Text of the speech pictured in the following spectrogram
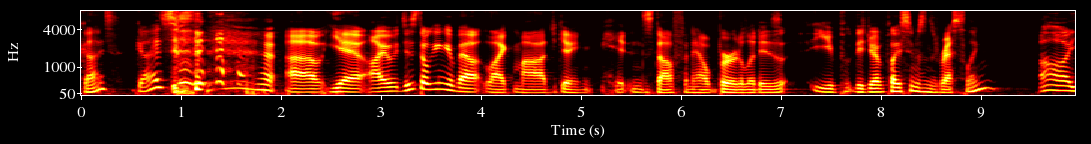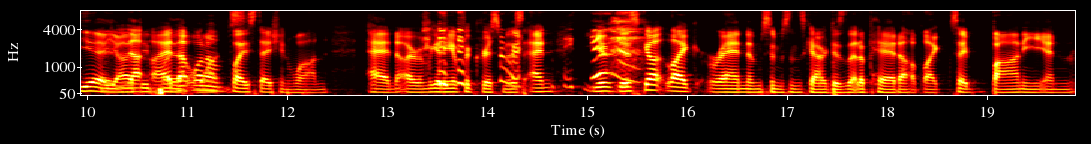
guys, guys. uh, yeah, I was just talking about like Marge getting hit and stuff and how brutal it is. You pl- did you ever play Simpsons Wrestling? Oh yeah, yeah. That- I did. Play had that, one once. on PlayStation One, and I remember getting it for Christmas. and you've just got like random Simpsons characters that are paired up, like say Barney and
